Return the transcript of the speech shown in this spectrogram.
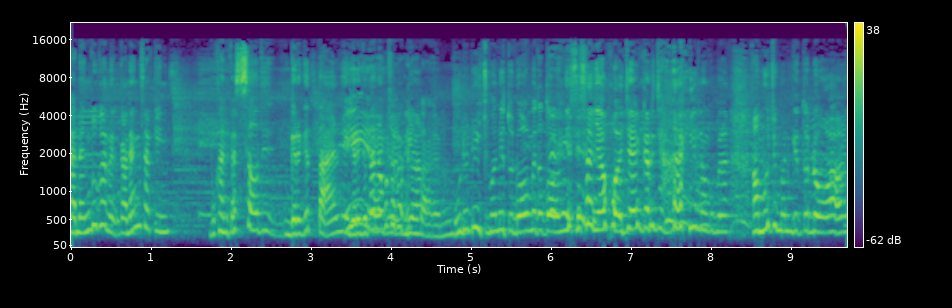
Kadang tuh kadang, kadang saking bukan kesel sih gregetan. Ya Iya, gregetan aku sampai bilang udah deh cuman itu doang minta tolongnya sisanya aku aja yang kerjain. Aku bilang kamu cuman gitu doang.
